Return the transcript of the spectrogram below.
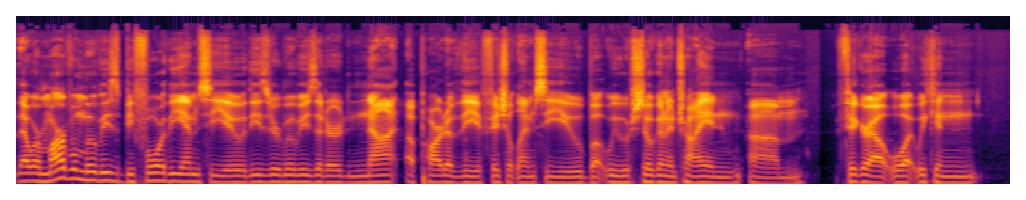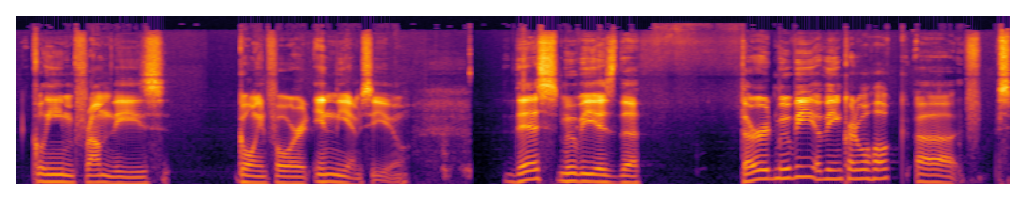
that were Marvel movies before the MCU. These are movies that are not a part of the official MCU, but we were still going to try and um, figure out what we can glean from these going forward in the MCU. This movie is the third movie of the Incredible Hulk, uh, f-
